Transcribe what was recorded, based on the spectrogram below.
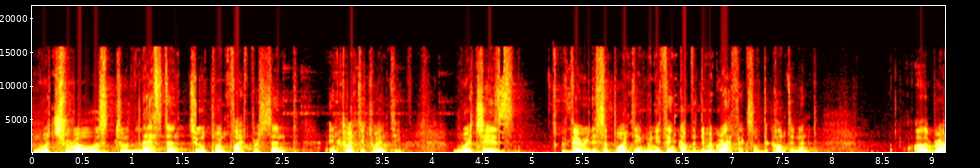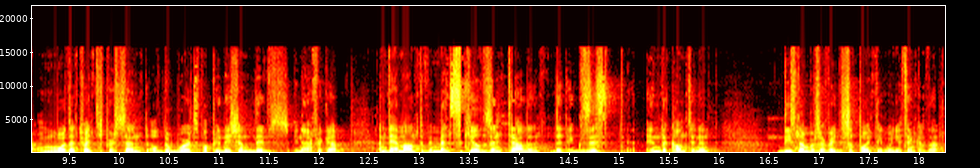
which rose to less than 2.5% in 2020 which is very disappointing when you think of the demographics of the continent. Uh, more than 20% of the world's population lives in Africa, and the amount of immense skills and talent that exist in the continent, these numbers are very disappointing when you think of that.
